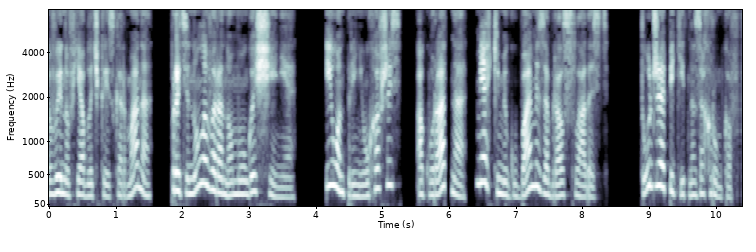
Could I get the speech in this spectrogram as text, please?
Вынув яблочко из кармана, протянула вороному угощение, и он, принюхавшись, аккуратно, мягкими губами забрал сладость, тут же аппетитно захрумков.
